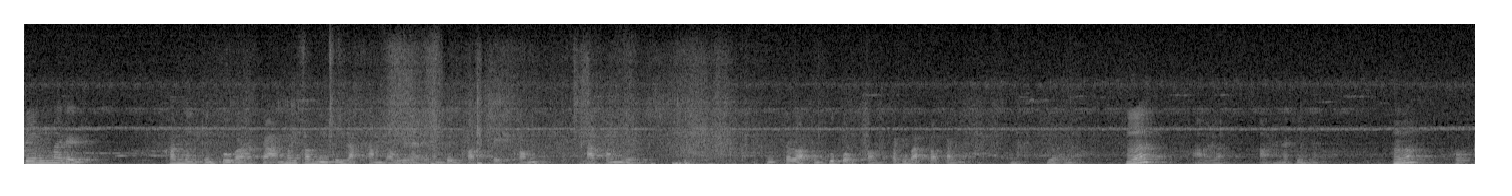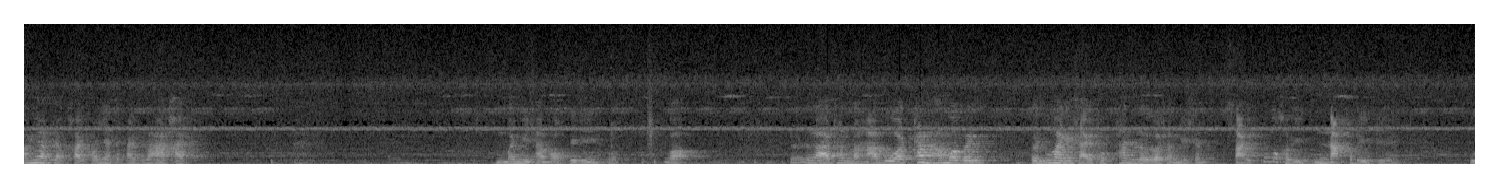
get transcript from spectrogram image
จึงไม่ได้คำนึงถึงครูบาอาจารย์ไม่คำนึงถึงหลักธรรมของวินัยมันเป็นขอบเขตของพระของเงินตลอดถึงผู้ปกครองปฏิบัติต่อกันนะเยอะนะเฮ้อเอาแล้วเอาแล้วจริงนะเฮ้ออันนี้จากใครขออยากจากใครลาใคร ไม่มีทางออกที่นี่ก็ลาท่านมหาบัวท่านมหาบัวเป็นเป็นผู้ให้นิสัยพวกท่านเหลือทางที่ท่านใส่พวกเขาอีกหนักเขาไปอีกที่กู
